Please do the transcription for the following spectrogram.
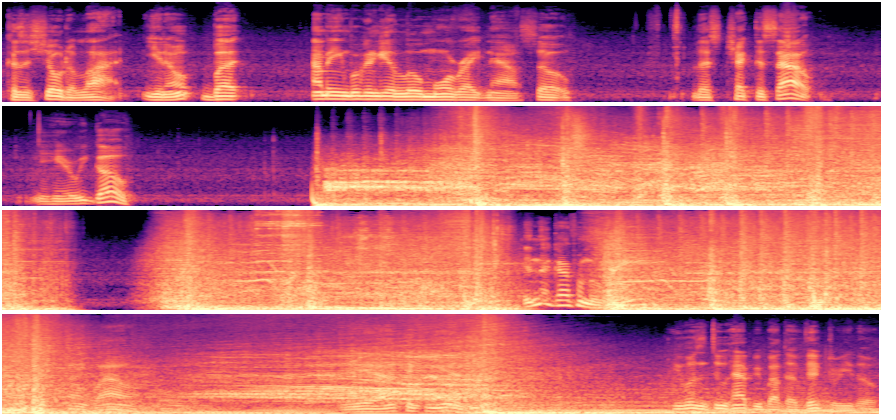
because it showed a lot, you know. But I mean, we're gonna get a little more right now. So let's check this out. And here we go. Isn't that guy from the raid? Oh wow. Yeah, I think he is. He wasn't too happy about that victory though.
